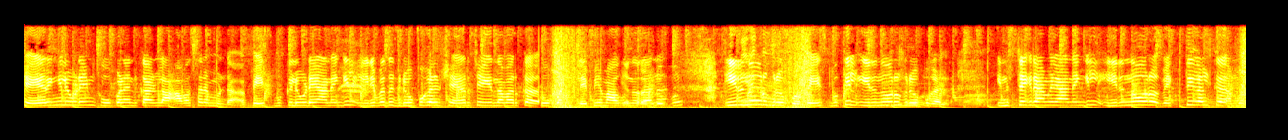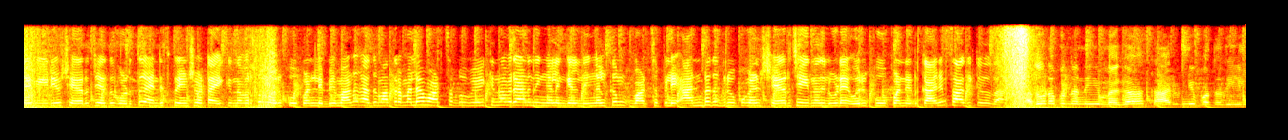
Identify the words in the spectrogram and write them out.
ഷെയറിംഗിലൂടെയും കൂപ്പൺ എടുക്കാനുള്ള അവസരമുണ്ട്. ഫേസ്ബുക്കിലൂടെ ആണെങ്കിൽ ഇരുപത് ഗ്രൂപ്പുകൾ ഷെയർ ചെയ്യുന്നവർക്ക് കൂപ്പൺ ലഭ്യമാകുന്നതാണ്. ഇരുന്നൂറ് ഗ്രൂപ്പ്. ഫേസ്ബുക്കിൽ ഇരുന്നൂറ് ഗ്രൂപ്പുകൾ. ഇൻസ്റ്റഗ്രാമിലാണെങ്കിൽ ഇരുന്നൂറ് വ്യക്തികൾക്ക് നമ്മുടെ വീഡിയോ ഷെയർ ചെയ്ത് കൊടുത്ത് അതിന്റെ സ്ക്രീൻഷോട്ട് അയക്കുന്നവർക്കും ഒരു കൂപ്പൺ ലഭ്യമാണ്. അതുമാത്രമല്ല വാട്സപ്പ് ഉപയോഗിക്കുന്നവരാണ് നിങ്ങളെങ്കിൽ നിങ്ങൾക്കും വാട്സപ്പിലെ അൻപത് ഗ്രൂപ്പുകൾ ഷെയർ ചെയ്യുന്നതിലൂടെ ഒരു കൂപ്പൺ എടുക്കാനും സാധിക്കുന്നതാണ്. അതോടൊപ്പം തന്നെ ഈ മെഗാ കാരുണ്യ പദ്ധതിയിൽ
